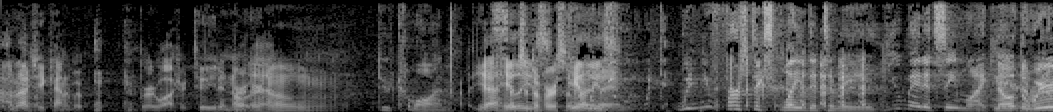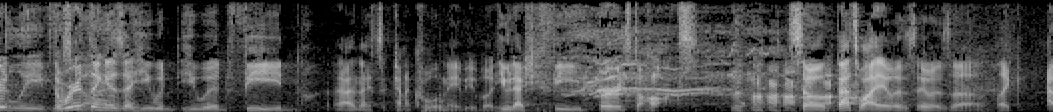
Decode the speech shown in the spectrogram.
I'm actually kind of a bird watcher too. You didn't know that. Oh. Dude, come on. Yeah, Such a Haley's, diversified Haley's name. When you first explained it to me, you made it seem like No, you're the never weird believe the weird guy. thing is that he would he would feed. Uh, that's kind of cool, maybe, but he would actually feed birds to hawks. so that's why it was it was uh, like I,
